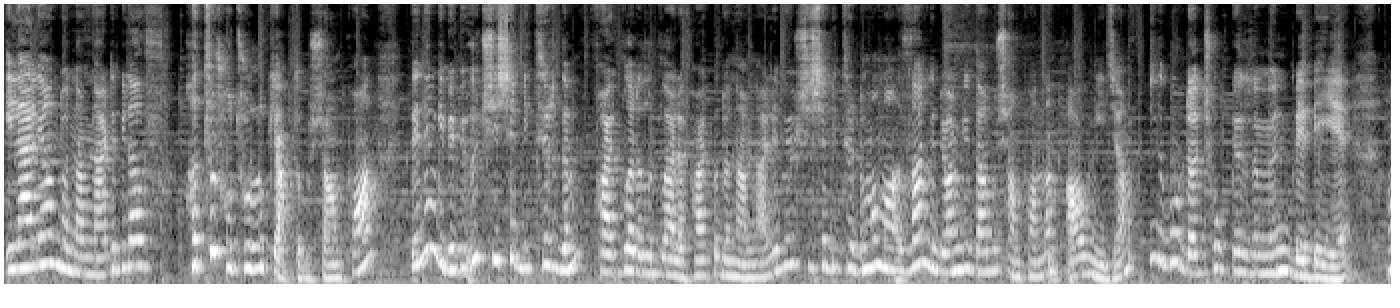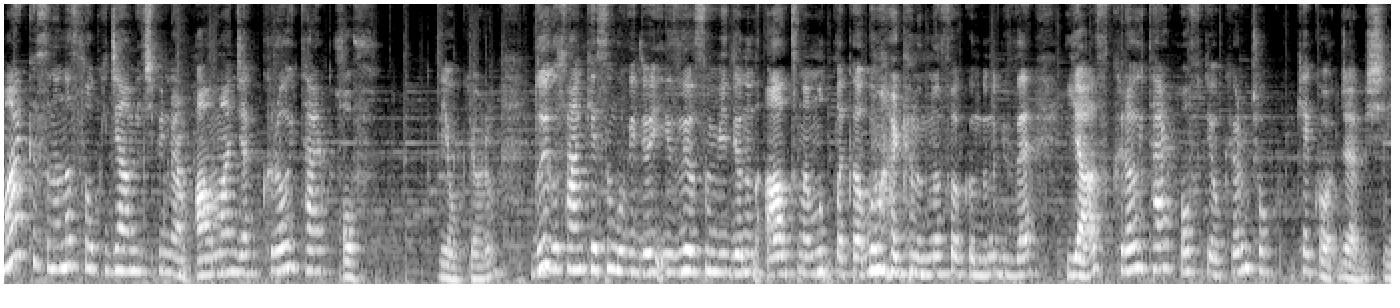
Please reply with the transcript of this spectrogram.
ilerleyen dönemlerde biraz hatır huturluk yaptı bu şampuan. Dediğim gibi bir 3 şişe bitirdim. Farklı aralıklarla, farklı dönemlerle bir 3 şişe bitirdim ama zannediyorum bir daha bu şampuandan almayacağım. Şimdi burada çok gözümün bebeği. Markasını nasıl okuyacağımı hiç bilmiyorum. Almanca Kreuterhof diye okuyorum. Duygu sen kesin bu videoyu izliyorsun. Videonun altına mutlaka bu markanın nasıl okunduğunu bize yaz. Kreuterhof diye okuyorum. Çok kekoca bir şey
